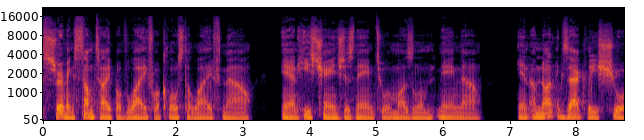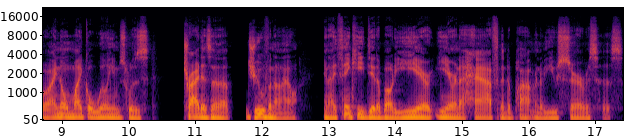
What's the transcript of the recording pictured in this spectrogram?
serving some type of life or close to life now and he's changed his name to a Muslim name now. And I'm not exactly sure. I know Michael Williams was tried as a juvenile, and I think he did about a year, year and a half in the Department of Youth Services.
